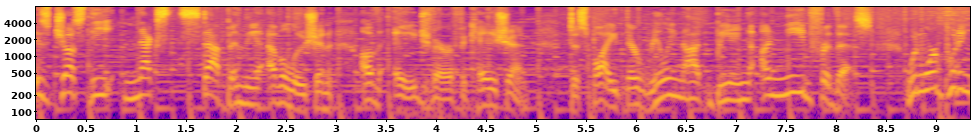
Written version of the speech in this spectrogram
is just the next step in the evolution of age verification, despite there really not being a need for this. When we're putting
